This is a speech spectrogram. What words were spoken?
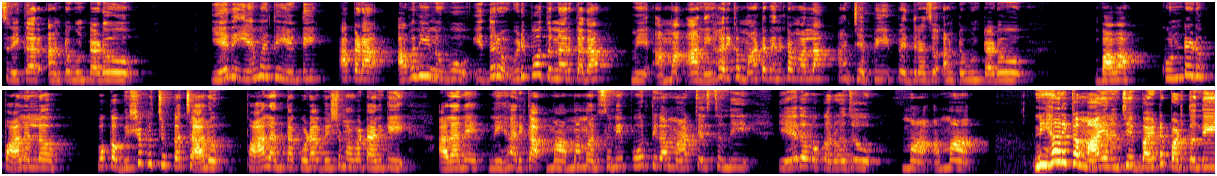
శ్రీకర్ అంటూ ఉంటాడు. ఏది ఏమైతే ఏంటి? అక్కడ అవని నువ్వు ఇద్దరు విడిపోతున్నారు కదా మీ అమ్మ ఆ నిహారిక మాట వినటం వల్ల అని చెప్పి పెద్దరాజు అంటూ ఉంటాడు. బావా కుండెడు పాలల్లో ఒక విషపు చుక్క చాలు. పాలంతా కూడా విషం అవ్వటానికి అలానే నిహారిక మా అమ్మ మనసుని పూర్తిగా మార్చేస్తుంది. ఏదో ఒక రోజు మా అమ్మ నిహారిక మాయ నుంచి బయటపడుతుంది.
